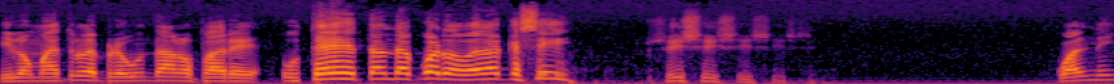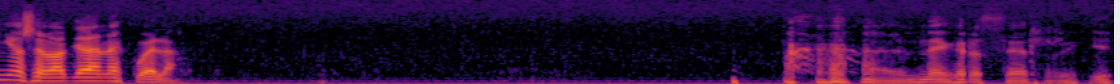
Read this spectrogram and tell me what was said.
Y los maestros le preguntan a los padres, ¿ustedes están de acuerdo, verdad que sí? Sí, sí, sí, sí, sí. ¿Cuál niño se va a quedar en la escuela? El negro se ríe.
